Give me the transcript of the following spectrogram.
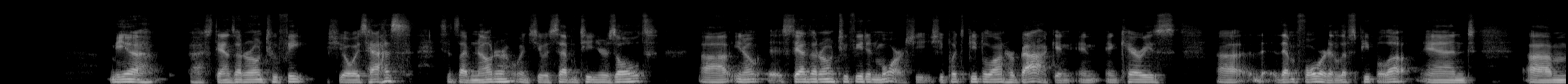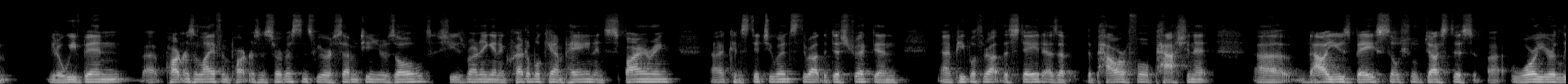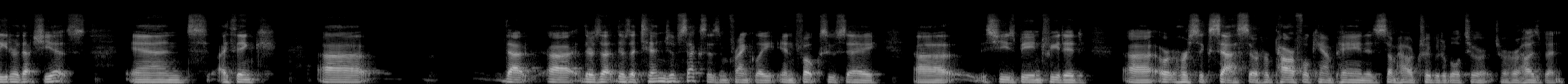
Mia uh, stands on her own two feet. She always has since I've known her when she was 17 years old. Uh, you know, stands on her own two feet and more. She she puts people on her back and and, and carries uh, them forward and lifts people up. And um, you know, we've been uh, partners in life and partners in service since we were 17 years old. She's running an incredible campaign, inspiring uh, constituents throughout the district and uh, people throughout the state as a the powerful, passionate uh, values based social justice uh, warrior leader that she is. And I think uh, that uh, there's a there's a tinge of sexism, frankly, in folks who say uh, she's being treated uh, or her success or her powerful campaign is somehow attributable to her, to her husband.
